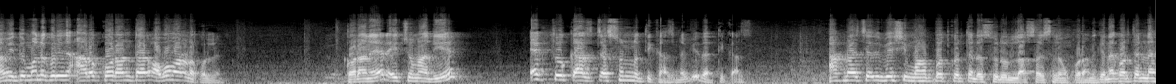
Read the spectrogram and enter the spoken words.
আমি তো মনে করি যে আরও কোরআনটার অবমাননা করলেন। কোরআনের এই চুমা দিয়ে এক তো কাজটা সন্নতি কাজ না, বিদাতি কাজ। আপনার চেয়ে বেশি মহব্বত করতেন রসুল্লাহাম কোরআনকে না করতেন না?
